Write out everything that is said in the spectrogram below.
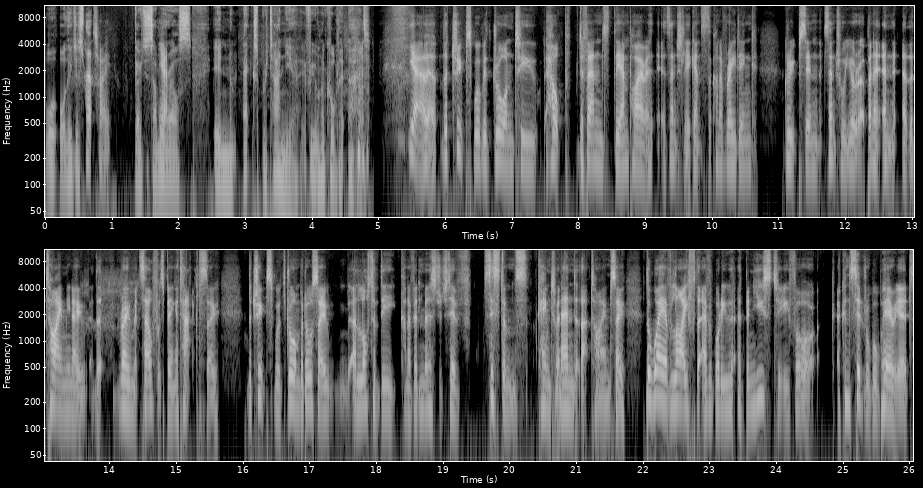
or or they just That's right. go to somewhere Yeah. else in ex Britannia, if we want to call it that. Yeah, the troops were withdrawn to help defend the empire essentially against the kind of raiding groups in Central Europe. And, and at the time, you know, that Rome itself was being attacked. So the troops were withdrawn, but also a lot of the kind of administrative systems came to an end at that time. So the way of life that everybody had been used to for a considerable period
